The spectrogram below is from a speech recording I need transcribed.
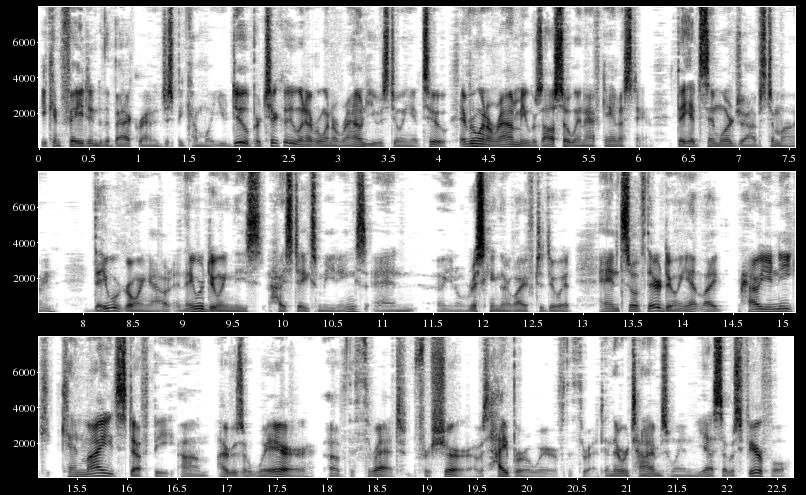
It can fade into the background and just become what you do, particularly when everyone around you is doing it too. Everyone around me was also in Afghanistan. They had similar jobs to mine. They were going out and they were doing these high stakes meetings and you know, risking their life to do it. And so if they're doing it, like how unique can my stuff be? Um, I was aware of the threat for sure. I was hyper aware of the threat. And there were times when, yes, I was fearful,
